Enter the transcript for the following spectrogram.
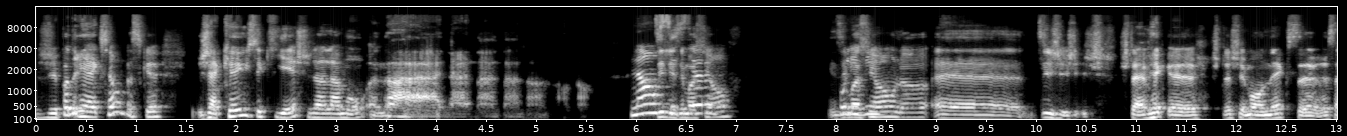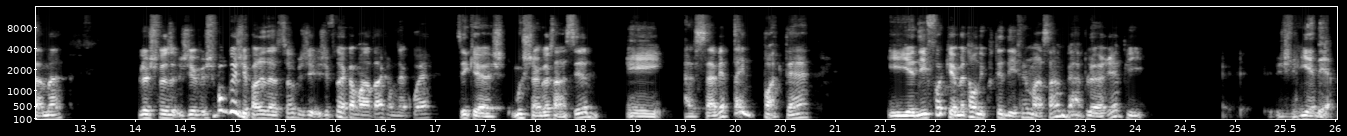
J'ai pas de réaction parce que j'accueille ce qui est, je suis dans l'amour. Euh, non, non, non, non, non, non. Non, tu sais, les émotions. Les émotions, là, euh, tu sais, j'étais avec, euh, j'étais chez mon ex récemment. là, je faisais, je sais pas pourquoi j'ai parlé de ça, j'ai fait un commentaire comme de quoi, tu sais, que moi, je suis un gars sensible, et elle savait peut-être pas tant. Et il y a des fois que, mettons, on écoutait des films ensemble, ben, elle pleurait, puis je riais d'elle.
